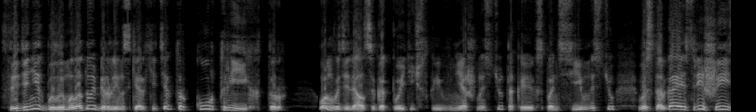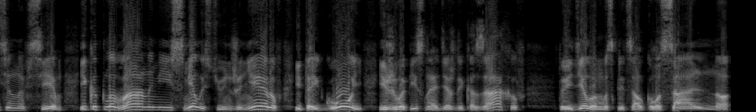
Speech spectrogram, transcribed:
Среди них был и молодой берлинский архитектор Курт Рихтер — он выделялся как поэтической внешностью, так и экспансивностью, восторгаясь решительно всем, и котлованами, и смелостью инженеров, и тайгой, и живописной одеждой казахов. То и дело он восклицал «колоссально!»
